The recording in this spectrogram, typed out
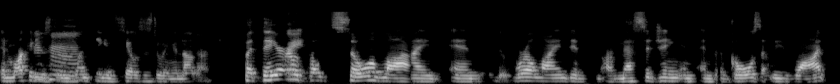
and marketing mm-hmm. is doing mm-hmm. one thing and sales is doing another but they are right. both so aligned and we're aligned in our messaging and, and the goals that we want.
